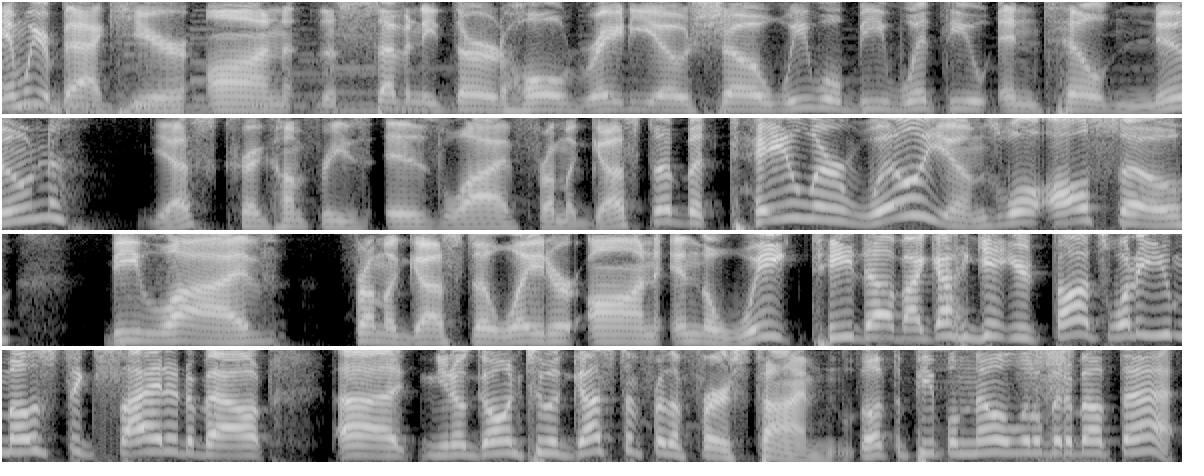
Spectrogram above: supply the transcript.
And we are back here on the 73rd Hole Radio Show. We will be with you until noon. Yes, Craig Humphreys is live from Augusta, but Taylor Williams will also be live from Augusta later on in the week. T Dub, I got to get your thoughts. What are you most excited about? Uh, you know, going to Augusta for the first time. Let the people know a little bit about that.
